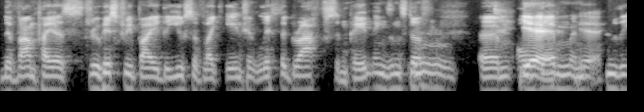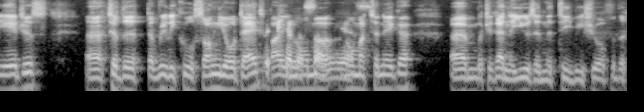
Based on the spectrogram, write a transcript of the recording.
the vampires through history by the use of like ancient lithographs and paintings and stuff Mm. um, of Yeah, them and yeah. through the ages uh, to the, the really cool song "You're Dead" The by Norma song, yes. Norma Tanega, um, which again they use in the TV show for the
